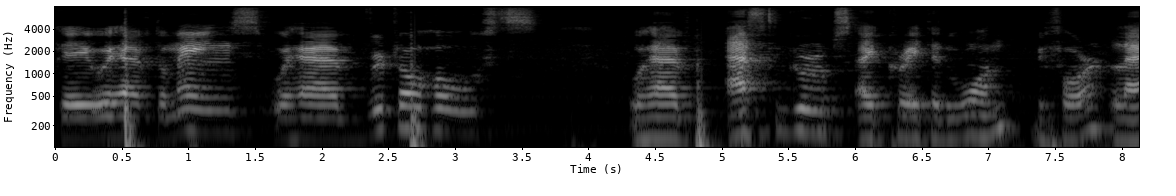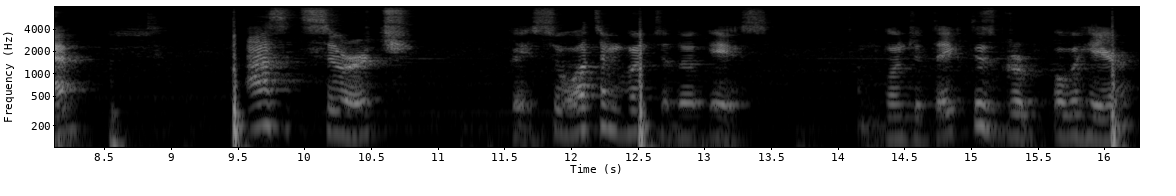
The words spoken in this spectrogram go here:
Okay, we have domains, we have virtual hosts, we have asset groups. I created one before, lab. Asset search. Okay, so what I'm going to do is I'm going to take this group over here.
